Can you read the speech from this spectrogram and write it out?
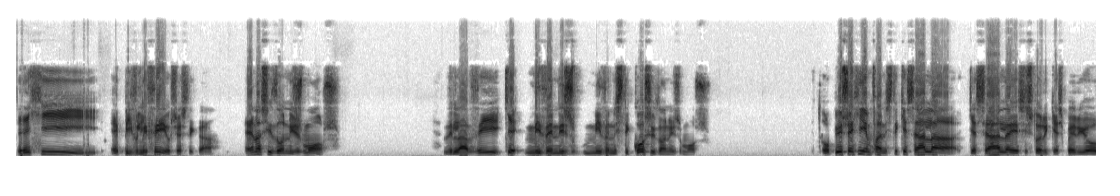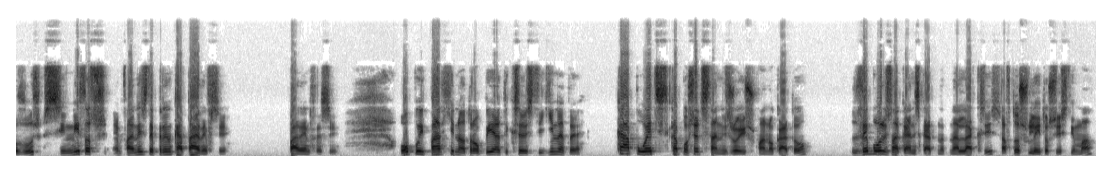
έχει επιβληθεί ουσιαστικά ένας ειδονισμός. Δηλαδή και μηδενισ, μηδενιστικός ειδονισμός ο οποίος έχει εμφανιστεί και σε, άλλα, και σε άλλες ιστορικές περιόδους συνήθως εμφανίζεται πριν κατάρρευση παρένθεση όπου υπάρχει νοοτροπία ότι ξέρεις τι γίνεται κάπου έτσι, κάπως έτσι θα είναι η ζωή σου πάνω κάτω δεν μπορείς να κάνεις κάτι να την αλλάξεις, αυτό σου λέει το σύστημα.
